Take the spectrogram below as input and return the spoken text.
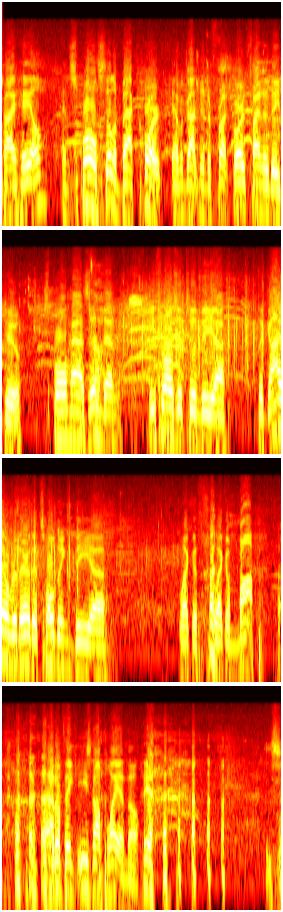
Ty Hale and Sproul still in back court. Haven't gotten into front court. Finally, they do. Sproul has it. Then he throws it to the uh, the guy over there that's holding the uh, like a like a mop. I don't think he's not playing though. Yeah. so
